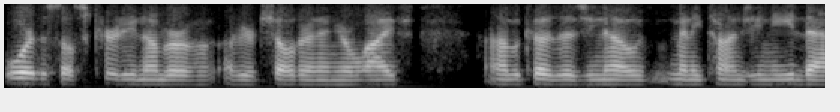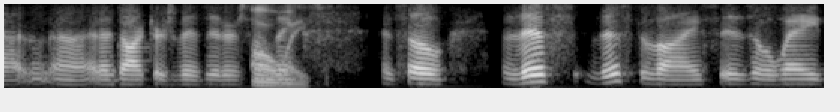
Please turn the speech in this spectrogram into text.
or the Social Security number of, of your children and your wife, uh, because as you know, many times you need that uh, at a doctor's visit or something. Always. And so this this device is a way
